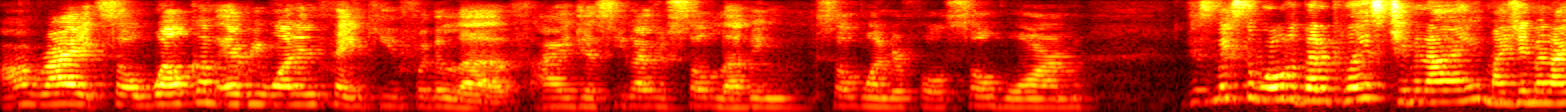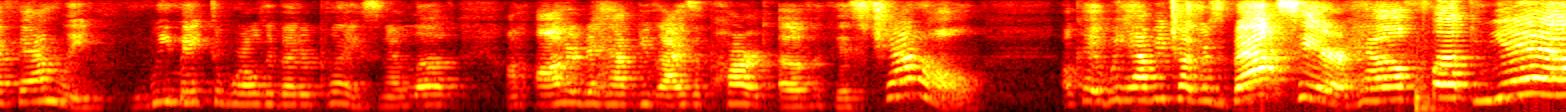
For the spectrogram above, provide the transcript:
All right, so welcome everyone and thank you for the love. I just, you guys are so loving, so wonderful, so warm just makes the world a better place, Gemini, my Gemini family. We make the world a better place. And I love, I'm honored to have you guys a part of this channel. Okay, we have each other's backs here. Hell fucking yeah.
